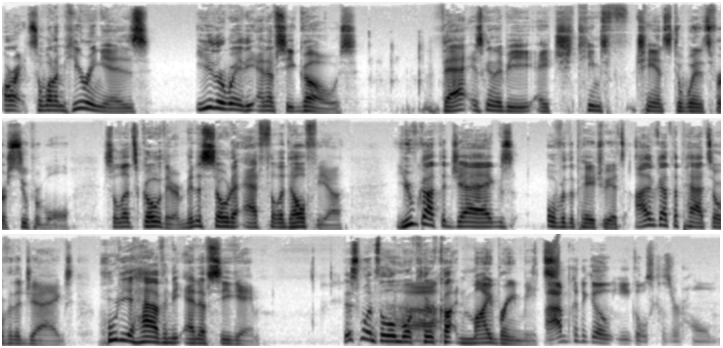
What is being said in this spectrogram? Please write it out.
All right. So what I'm hearing is, either way the NFC goes, that is going to be a ch- team's chance to win its first Super Bowl. So let's go there. Minnesota at Philadelphia. You've got the Jags over the Patriots. I've got the Pats over the Jags. Who do you have in the NFC game? This one's a little more Uh, clear cut in my brain meats. I'm gonna go Eagles because they're home.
